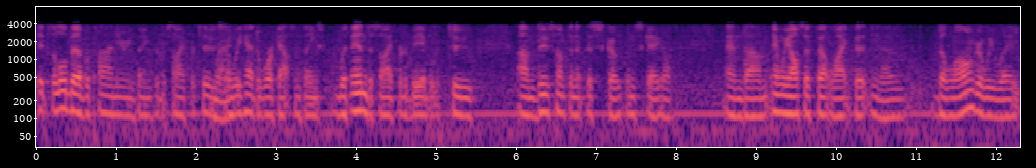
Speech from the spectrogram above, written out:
it's a little bit of a pioneering thing for Decipher too. So we had to work out some things within Decipher to be able to um, do something at this scope and scale. And um, and we also felt like that you know the longer we wait,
